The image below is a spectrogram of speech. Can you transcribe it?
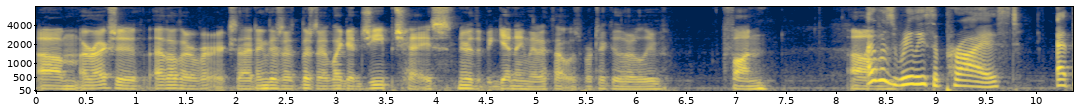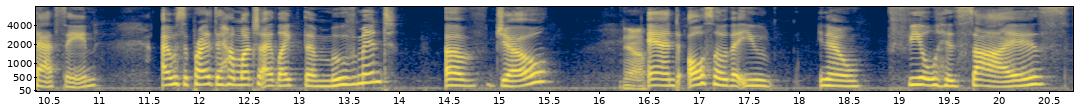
Um, or actually, I thought they were very exciting. There's a there's a like a jeep chase near the beginning that I thought was particularly fun. I was really surprised at that scene. I was surprised at how much I liked the movement of Joe Yeah, and also that you you know feel his size.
